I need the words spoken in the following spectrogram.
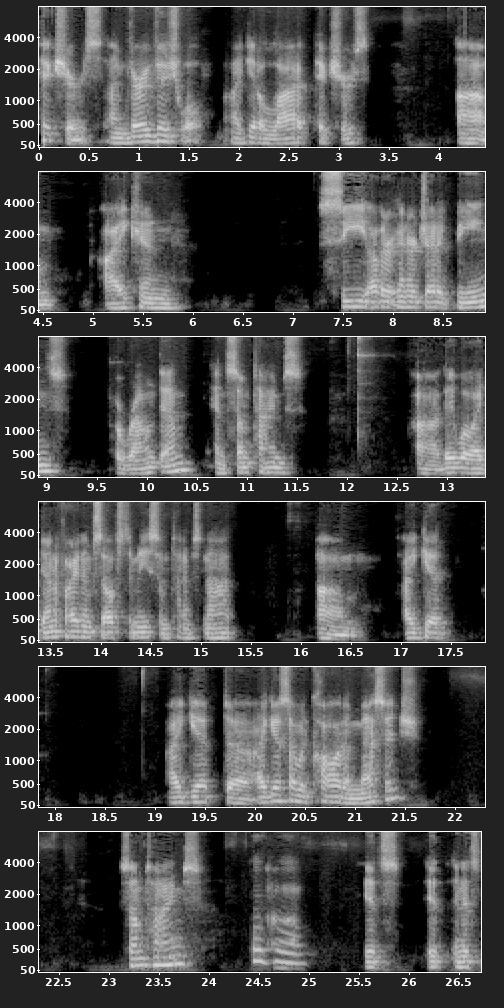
pictures. I'm very visual. I get a lot of pictures. Um, I can see other energetic beings around them, and sometimes uh, they will identify themselves to me, sometimes not. Um, I get, I get, uh, I guess I would call it a message. Sometimes mm-hmm. uh, it's it, and it's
